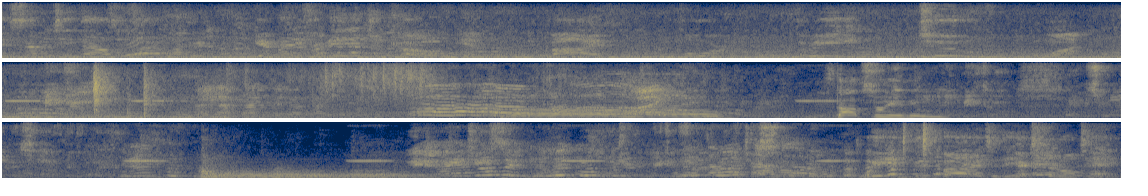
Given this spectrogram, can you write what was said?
When you hit 17,500, get ready for main engine cutoff in five, four, three, two, one. Oh no. Stop breathing. MECO. Swan is not required. We have 18 seconds. Roger. We confirm. Wave goodbye to the external tank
